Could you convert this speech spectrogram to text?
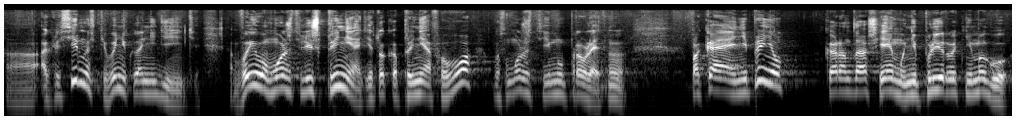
а, агрессивности вы никуда не денете. Вы его можете лишь принять, и только приняв его, вы сможете им управлять. Но пока я не принял карандаш, я им манипулировать не могу,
